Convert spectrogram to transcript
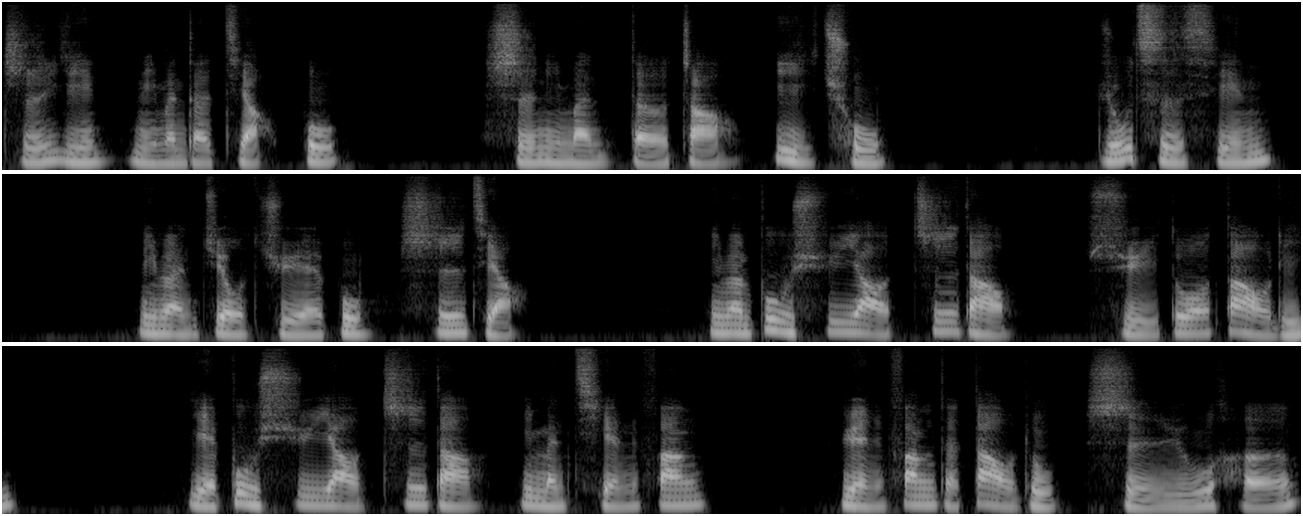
指引你们的脚步，使你们得着益处。如此行，你们就绝不失脚，你们不需要知道许多道理，也不需要知道你们前方、远方的道路是如何。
